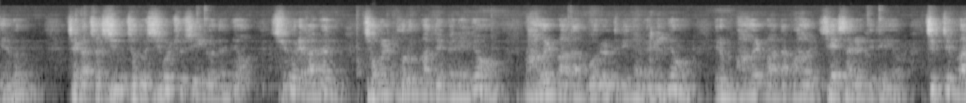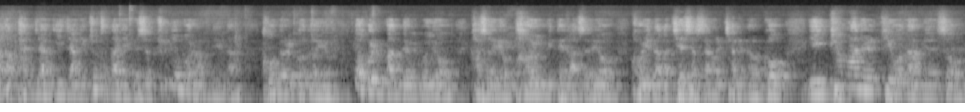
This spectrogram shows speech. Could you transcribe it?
여러분 제가 저 시, 저도 시골 출신이거든요. 시골에 가면 정월 보름만 되면은요 마을마다 뭐를 드리냐면요 여러분 마을마다 마을 제사를 드려요. 집집마다 반장 이장이 쫓아다니면서 추념을 합니다. 돈을 걷어요. 떡을 만들고요. 가서요. 바위 밑에 가서요. 거기다가 제사상을 차려놓고 이 평안을 기원하면서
